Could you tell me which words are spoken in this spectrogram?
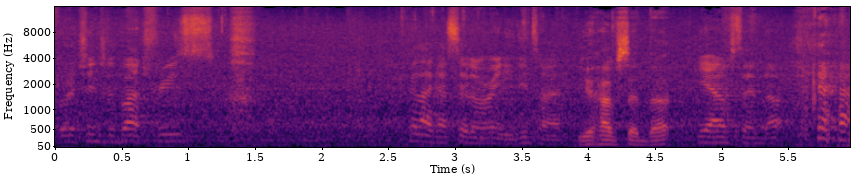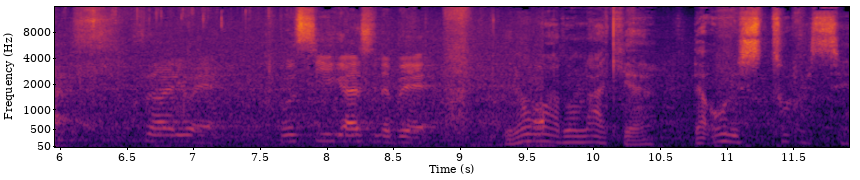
I'm gonna change the batteries. I feel like I said already, didn't I? You have said that. Yeah, I've said that. so anyway, we'll see you guys in a bit. You know what I don't like yeah? There are always tourists here,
